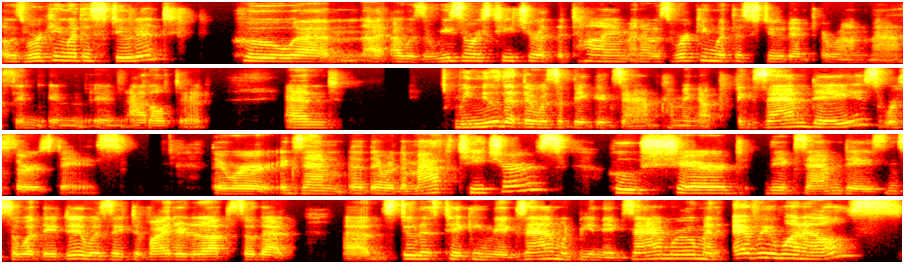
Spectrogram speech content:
I was working with a student who, um, I, I was a resource teacher at the time, and I was working with a student around math in, in, in adult ed. And we knew that there was a big exam coming up. Exam days were Thursdays. There were exam, uh, there were the math teachers who shared the exam days. And so what they did was they divided it up so that um, students taking the exam would be in the exam room and everyone else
